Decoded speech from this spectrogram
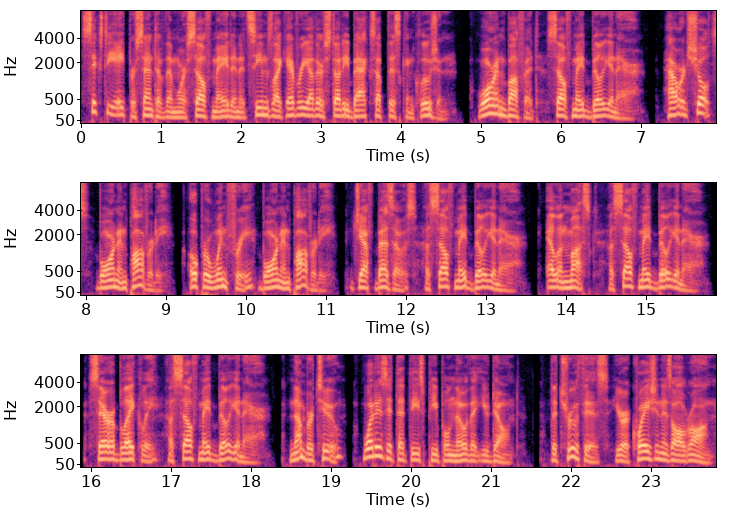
68% of them were self made, and it seems like every other study backs up this conclusion. Warren Buffett, self made billionaire. Howard Schultz, born in poverty. Oprah Winfrey, born in poverty. Jeff Bezos, a self made billionaire. Elon Musk, a self made billionaire. Sara Blakely, a self made billionaire. Number 2. What is it that these people know that you don't? The truth is, your equation is all wrong.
